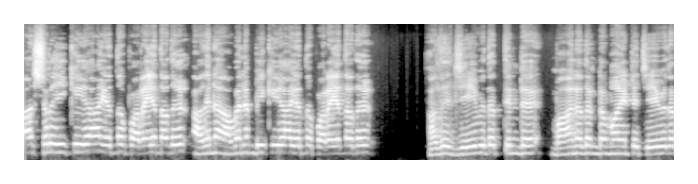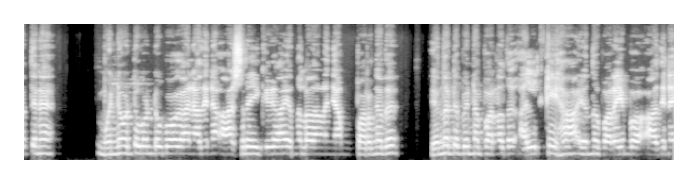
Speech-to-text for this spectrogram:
ആശ്രയിക്കുക എന്ന് പറയുന്നത് അതിനെ അവലംബിക്കുക എന്ന് പറയുന്നത് അത് ജീവിതത്തിന്റെ മാനദണ്ഡമായിട്ട് ജീവിതത്തിന് മുന്നോട്ട് കൊണ്ടുപോകാൻ അതിനെ ആശ്രയിക്കുക എന്നുള്ളതാണ് ഞാൻ പറഞ്ഞത്. എന്നിട്ട് പിന്നെ പറഞ്ഞത് അൽഖിഹ എന്ന് പറയുമ്പോൾ അതിനെ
